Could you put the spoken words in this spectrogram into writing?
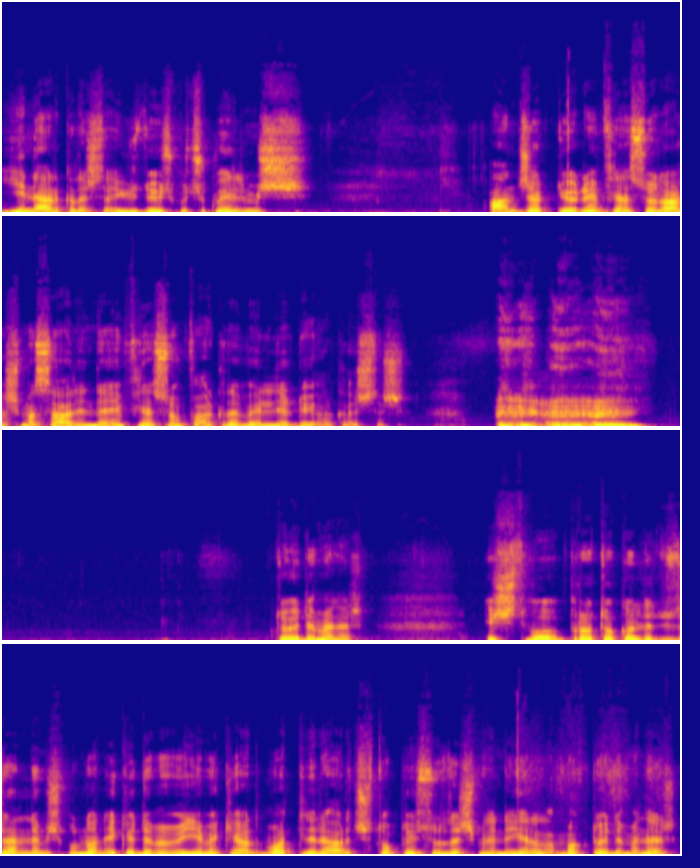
yine arkadaşlar %3,5 verilmiş. Ancak diyor enflasyon aşması halinde enflasyon farkı da verilir diyor arkadaşlar. ödemeler. İşte bu protokolde düzenlemiş bulunan ek ödeme ve yemek yardım maddeleri hariç toplu sözleşmelerinde yer alan maktu ödemeler,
